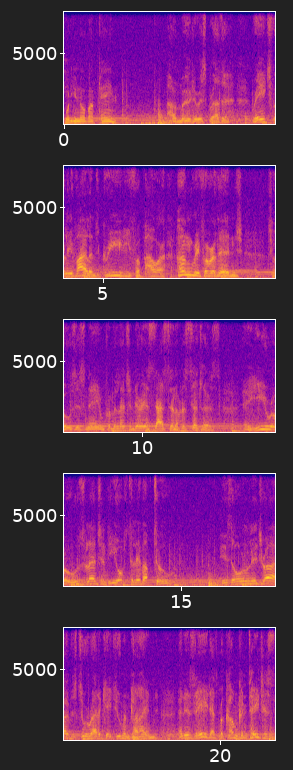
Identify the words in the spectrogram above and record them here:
What do you know about Cain? Our murderous brother, ragefully violent, greedy for power, hungry for revenge, chose his name from the legendary assassin of the settlers, a hero whose legend he hopes to live up to. His only drive is to eradicate humankind, and his hate has become contagious,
